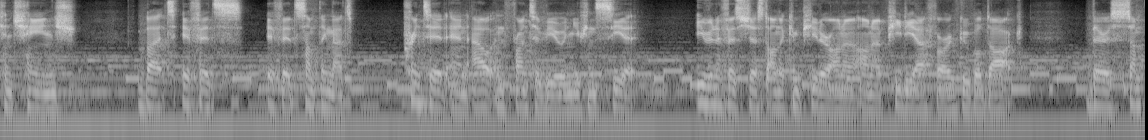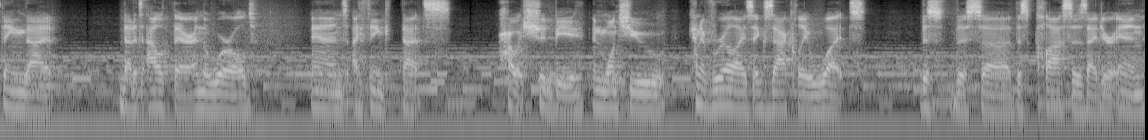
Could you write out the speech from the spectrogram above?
can change. But if it's if it's something that's printed and out in front of you and you can see it even if it's just on the computer on a on a PDF or a Google Doc there's something that that it's out there in the world. And I think that's how it should be. And once you kind of realize exactly what this this uh, this classes that you're in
